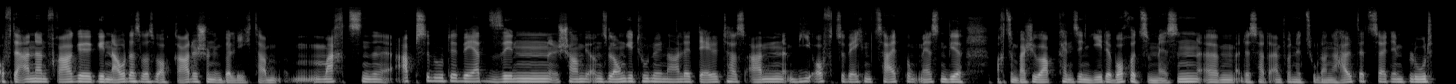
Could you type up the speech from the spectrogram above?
Auf der anderen Frage genau das, was wir auch gerade schon überlegt haben. Macht es eine absolute Wert Sinn? Schauen wir uns longitudinale Deltas an? Wie oft, zu welchem Zeitpunkt messen wir? Macht zum Beispiel überhaupt keinen Sinn, jede Woche zu messen. Ähm, das hat einfach eine zu lange Halbwertszeit im Blut.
